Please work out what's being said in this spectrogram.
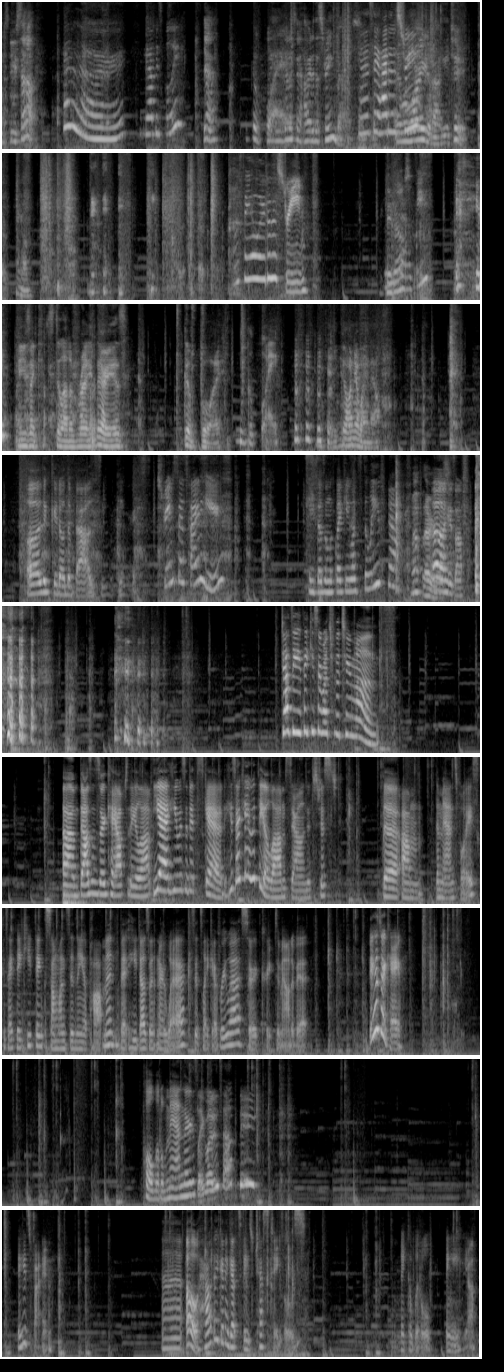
Mom's new setup. Hello. Did you have his bully? Yeah. Good boy. You boy. gotta say hi to the stream bells. You wanna say hi to the They were stream? worried about you too. Hang on. Wanna say hello to the stream? Mickey Mouse? He's like still out of range. There he is. Good boy. Good boy. Okay, you can go on your way now. Oh, look at all the bows. Stream says hi to you. He doesn't look like he wants to leave now. Well, there he Oh, he's off. Jazzy, thank you so much for the two months. Um, Bowser's okay after the alarm. Yeah, he was a bit scared. He's okay with the alarm sound. It's just the um the man's voice because I think he thinks someone's in the apartment, but he doesn't know where because it's like everywhere, so it creeped him out a bit. He was okay. Poor little man there. He's like, what is happening? He's fine. Uh, oh, how are they gonna get to these chess tables? Make a little thingy here.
